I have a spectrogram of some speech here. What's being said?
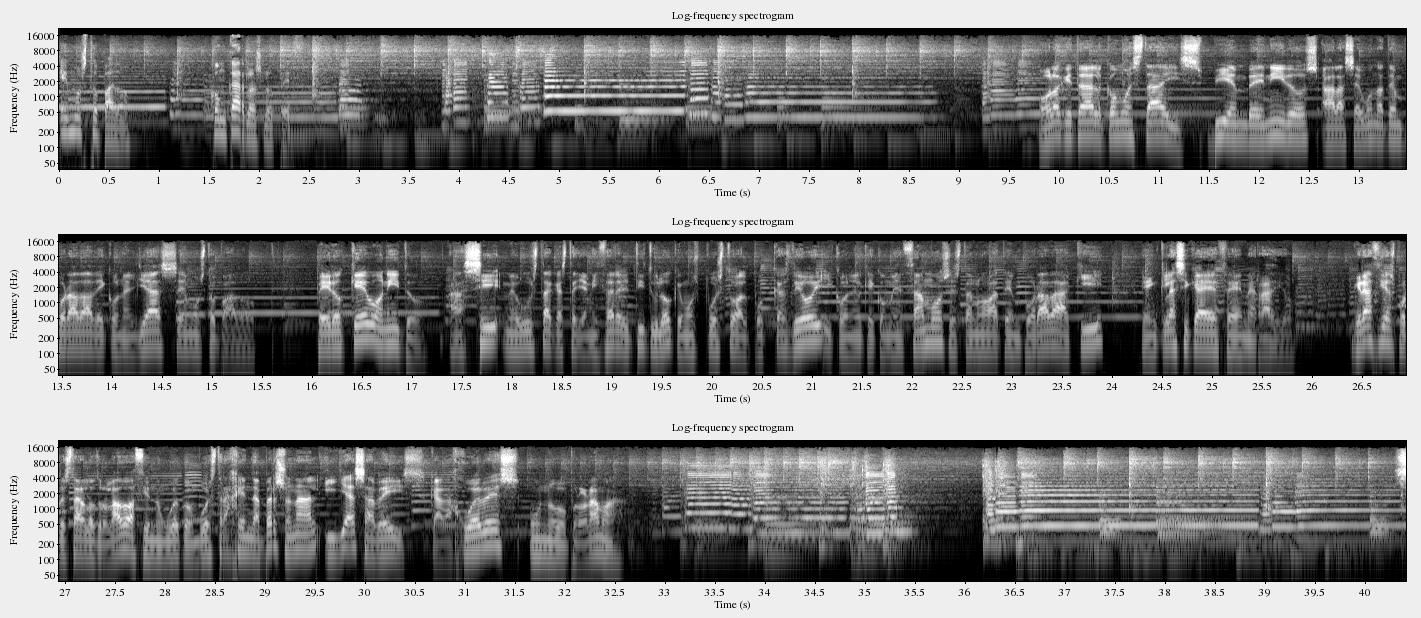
Hemos topado. Con Carlos López. Hola, ¿qué tal? ¿Cómo estáis? Bienvenidos a la segunda temporada de Con el Jazz hemos topado. Pero qué bonito. Así me gusta castellanizar el título que hemos puesto al podcast de hoy y con el que comenzamos esta nueva temporada aquí en Clásica FM Radio. Gracias por estar al otro lado haciendo un hueco en vuestra agenda personal y ya sabéis, cada jueves un nuevo programa.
